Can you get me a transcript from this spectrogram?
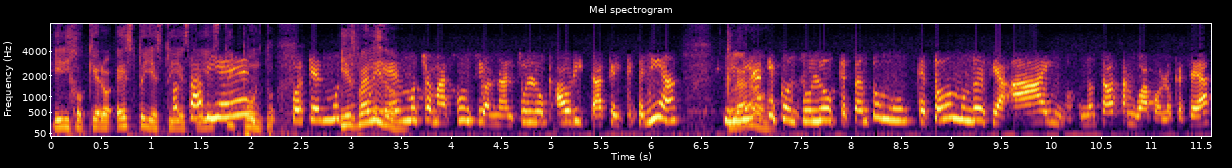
y dijo, quiero esto y esto y Pues esto y esto bien, y punto. Porque es mucho, Y es válido. porque es mucho más funcional su look ahorita que el que tenía. Y Claro. mira que con su look, que tanto que todo el mundo decía, ay, no, no estaba tan guapo, lo que sea.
